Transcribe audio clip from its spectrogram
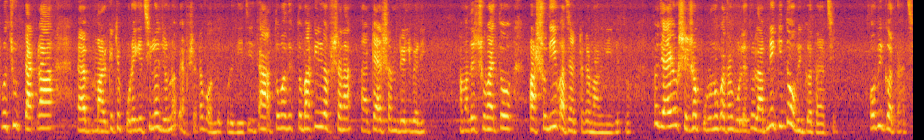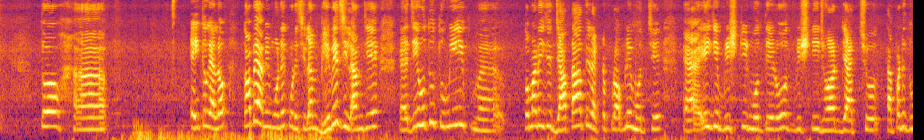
প্রচুর টাকা মার্কেটে পড়ে গেছিল, জন্য ব্যবসাটা বন্ধ করে দিয়েছি। তা, তোমাদের তো বাকির ব্যবসা না ক্যাশ অন ডেলিভারি আমাদের সময় তো পাঁচশো দিয়ে পাঁচ হাজার টাকার মাল নিয়ে যেত। তো যাই হোক, সেসব পুরনো কথা বলে তো লাভ নেই, কিন্তু অভিজ্ঞতা আছে অভিজ্ঞতা আছে। তো এই তো গেল। তবে আমি মনে করেছিলাম, ভেবেছিলাম যে যেহেতু তুমি তোমার এই যে যাতায়াতের একটা প্রবলেম হচ্ছে এই যে বৃষ্টির মধ্যে, রোদ, বৃষ্টি, ঝড় যাচ্ছ, তারপরে দু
